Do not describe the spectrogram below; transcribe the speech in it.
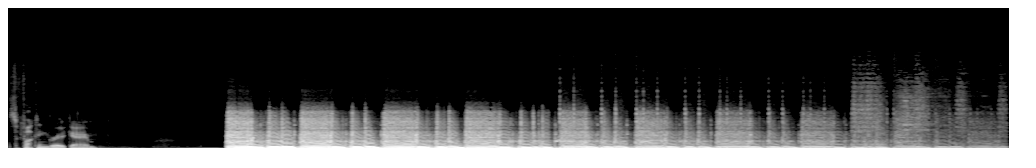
It's a fucking great game.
